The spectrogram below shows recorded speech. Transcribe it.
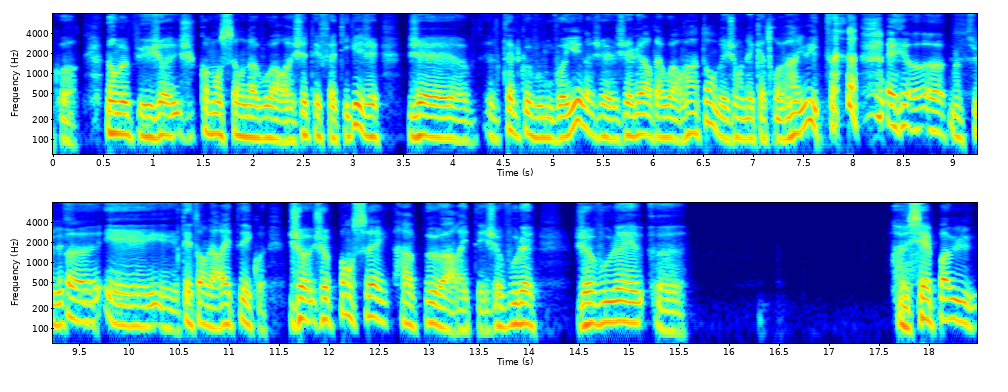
Quoi? Non, mais puis je, je commençais à en avoir. J'étais fatigué. J'ai, euh, tel que vous me voyez là, j'ai, l'air d'avoir 20 ans, mais j'en ai 88. et euh, Tu euh, et il était temps d'arrêter. Quoi. Je, je pensais un peu arrêter. Je voulais, je voulais. Euh, euh, s'il n'y avait pas eu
